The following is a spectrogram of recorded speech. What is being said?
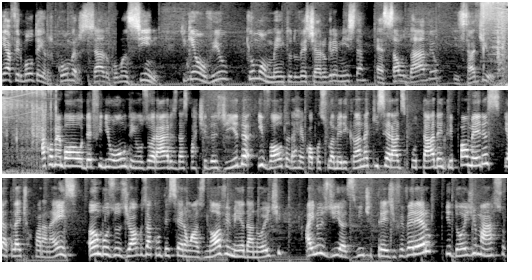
e afirmou ter conversado com Mancini, de quem ouviu que o momento do vestiário gremista é saudável e sadio. A Comembol definiu ontem os horários das partidas de ida e volta da Recopa Sul-Americana, que será disputada entre Palmeiras e Atlético Paranaense. Ambos os jogos acontecerão às nove e meia da noite Aí nos dias 23 de fevereiro e 2 de março,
